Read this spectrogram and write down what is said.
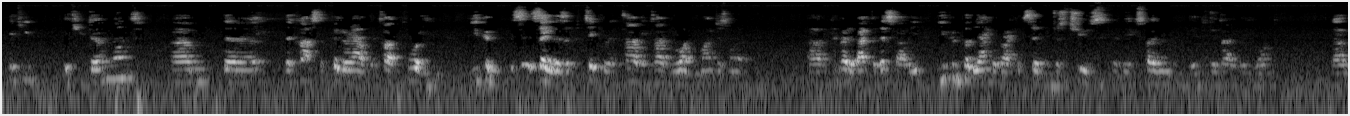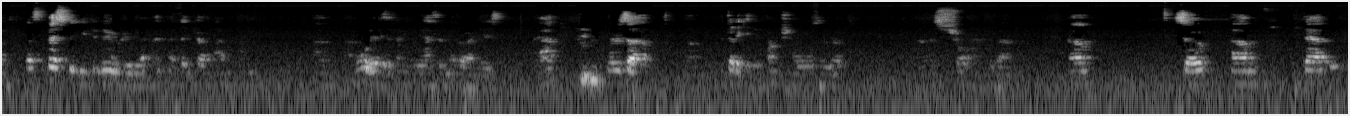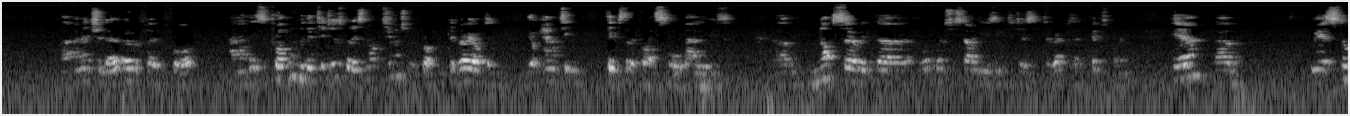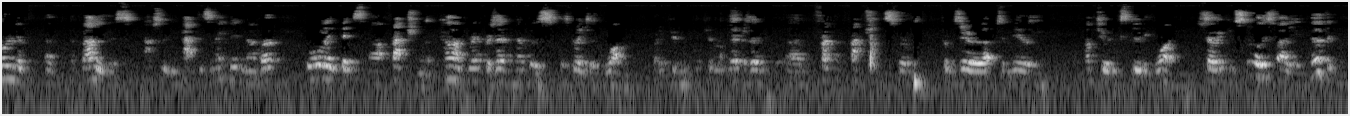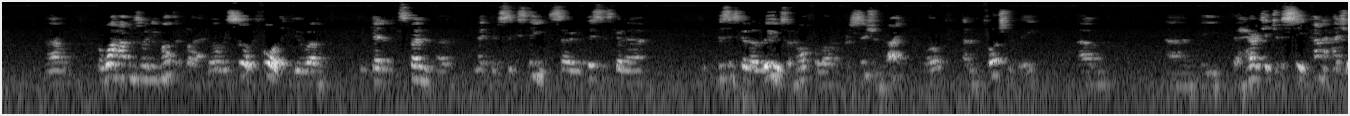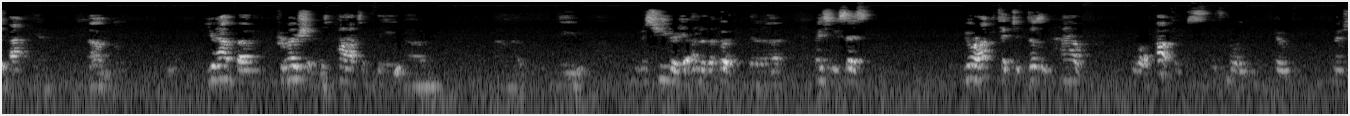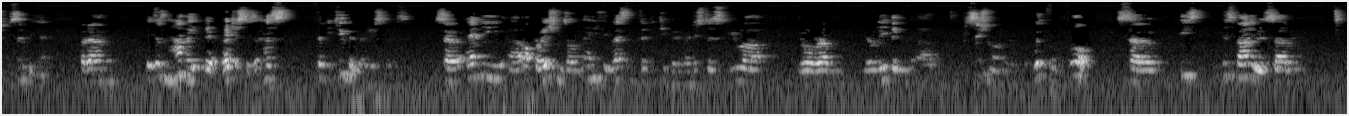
if you if you don't want um, the the class to figure out the type for you, you can say there's a particular target type you want. You might just want to uh, convert it back to this value. You can put the angle brackets in and just choose the exponent, the integer type that you want. Um, that's the best thing you can do, really. I, I think. Um, I'm all ears if anybody has any other ideas. Uh, there is a, a, dedicated function I also wrote uh, as shorthand for that. Um, so um, there, uh, I mentioned overflow before, and it's a problem with integers, but it's not too much of a problem because very often you're counting things that are quite small values. Um, not so with uh, once you start using integers to represent fixed point. Here, um, we are storing a, a, a, value that's absolutely packed. It's an 8-bit number. All 8 bits are fractional. It can't represent numbers as great as 1, but it can, it can represent um, fra fractions from, from 0 up to nearly up to and excluding 1. So it can store this value perfectly. Um, but what happens when you multiply it? Well, we saw before that you, um, you get an exponent of negative 16. So this is going to this is going to lose an awful lot of precision, right? Well, and unfortunately, um, uh, the, the heritage of C kind of has your back here. Um, you have um, promotion as part of the um, uh, the machinery under the hood that uh, basically says your architecture doesn't have well apart from it's not even go mention simply yet, but um, it doesn't have 8-bit registers. It has 32-bit registers. so any uh, operations on anything less than 32-bit registers, you are you're um, you're leaving um, precision on the width of the floor. So these, this value is um,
